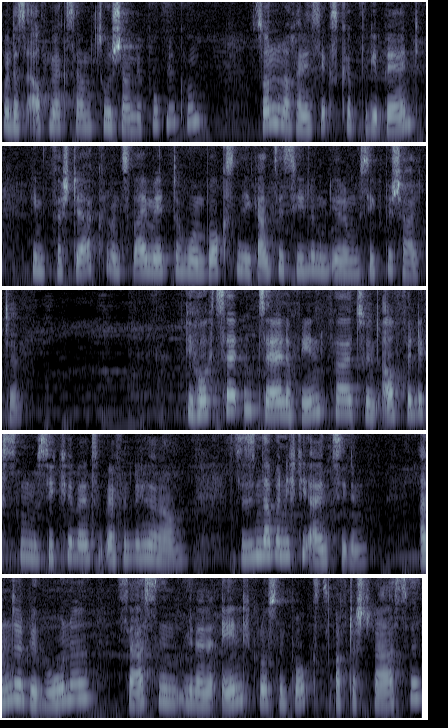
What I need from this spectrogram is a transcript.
und das aufmerksam zuschauende Publikum, sondern auch eine sechsköpfige Band, die mit Verstärkern und zwei Meter hohen Boxen die ganze Siedlung mit ihrer Musik beschallte. Die Hochzeiten zählen auf jeden Fall zu den auffälligsten Musikevents im öffentlichen Raum. Sie sind aber nicht die einzigen. Andere Bewohner saßen mit einer ähnlich großen Box auf der Straße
